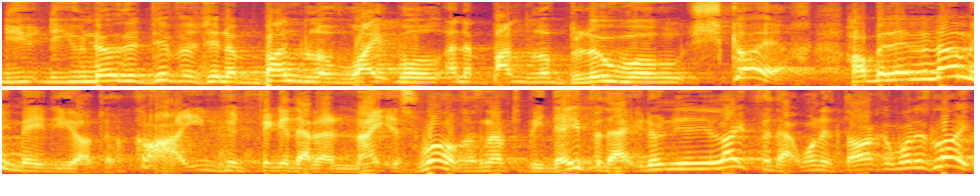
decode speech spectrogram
you, you know the difference in a bundle of white wool and a bundle of blue wool, shkoyach made the other. You can figure that out at night as well. It doesn't have to be day for that. You don't need any light for that. One is dark and one is light.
